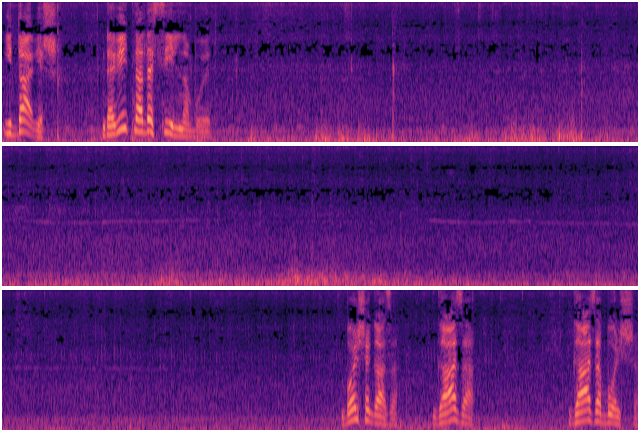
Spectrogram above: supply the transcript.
и давишь. Давить надо сильно будет. Больше газа. Газа. Газа больше.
